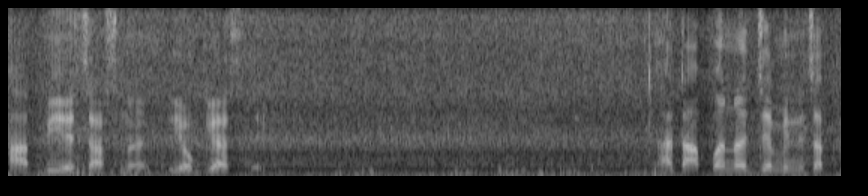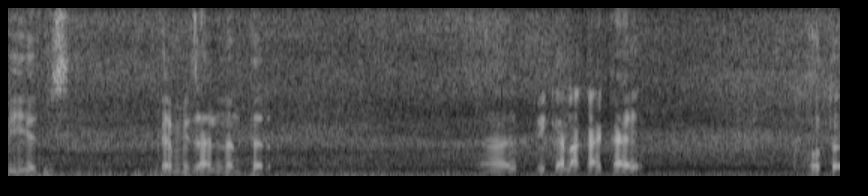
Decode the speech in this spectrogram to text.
हा पी एच असणं योग्य असतं आता आपण जमिनीचा पी एच कमी झाल्यानंतर पिकाला काय काय होतं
